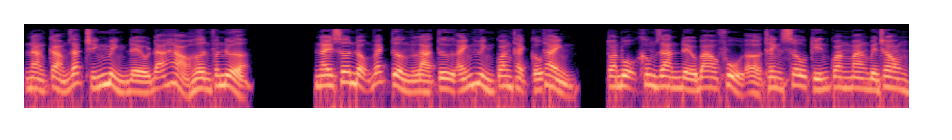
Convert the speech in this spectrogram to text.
nàng cảm giác chính mình đều đã hảo hơn phân nửa. Này sơn động vách tường là từ ánh huỳnh quang thạch cấu thành, toàn bộ không gian đều bao phủ ở thanh sâu kín quang mang bên trong.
